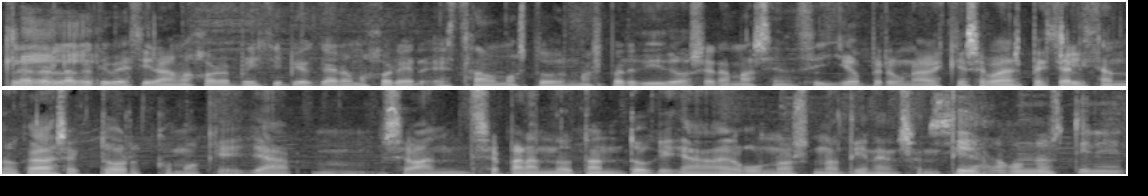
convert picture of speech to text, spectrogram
Claro, es lo que te iba a decir. A lo mejor al principio que a lo mejor er, estábamos todos más perdidos, era más sencillo, pero una vez que se va especializando cada sector, como que ya mm, se van separando tanto que ya algunos no tienen sentido. Sí, algunos tienen.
